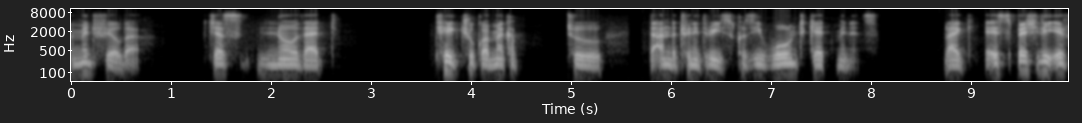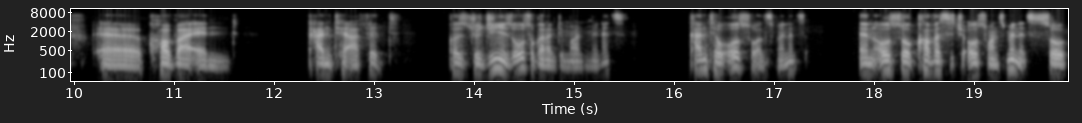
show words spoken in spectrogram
a midfielder, just know that take Chukwuemeka to the under 23s because he won't get minutes. Like especially if uh, Kova and Kante are fit, because Jorginho is also gonna demand minutes. Kante also wants minutes, and also Kovacic also wants minutes. So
